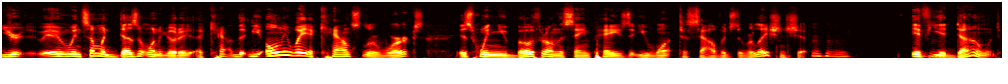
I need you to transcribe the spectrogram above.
you're when someone doesn't want to go to a count the, the only way a counselor works is when you both are on the same page that you want to salvage the relationship. If you don't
